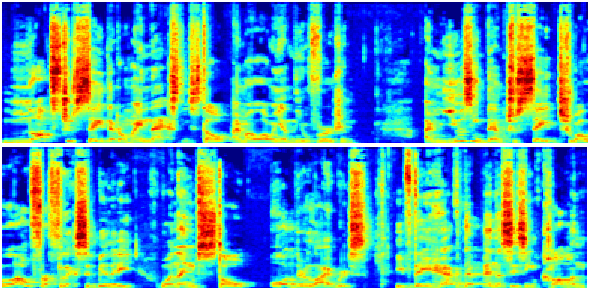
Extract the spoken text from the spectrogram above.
not to say that on my next install I'm allowing a new version. I'm using them to say to allow for flexibility when I install other libraries. If they have dependencies in common,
